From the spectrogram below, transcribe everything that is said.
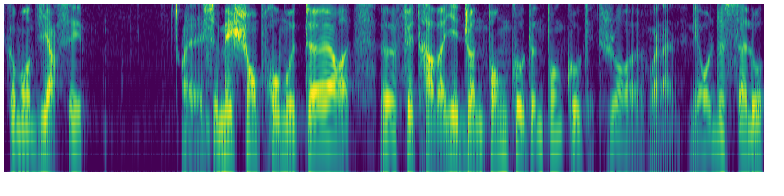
Comment dire C'est. euh, Ce méchant promoteur euh, fait travailler John Panko, John Panko qui est toujours voilà les rôles de salaud,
